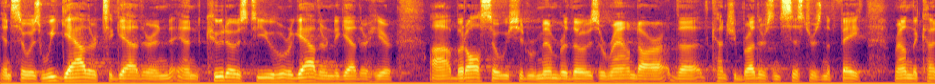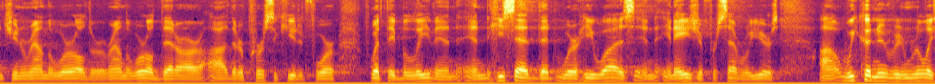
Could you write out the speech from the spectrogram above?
And so, as we gather together, and, and kudos to you who are gathering together here, uh, but also we should remember those around our the country brothers and sisters in the faith around the country and around the world, or around the world that are uh, that are persecuted for, what they believe in. And he said that where he was in, in Asia for several years, uh, we couldn't even really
